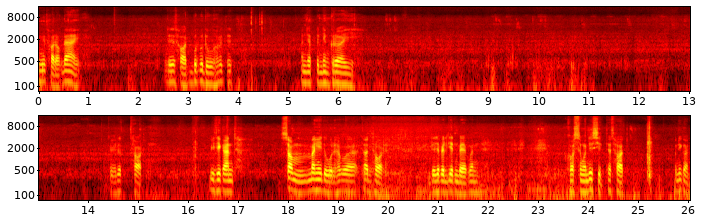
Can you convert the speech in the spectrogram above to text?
รงนี้ถอดออกได้เดี๋ยวจะถอดบุตรมาดูครับว่าจะมันจะเป็นยังไงโอเคแล้วถอด วิธีการซ่อมไม่ให้ดูนะครับว่าท่านถอด เดี๋ยวจะไปเรียนแบบกัน ขอสงวนที่สิทธิ์จะถอดคนนี้ก่อน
